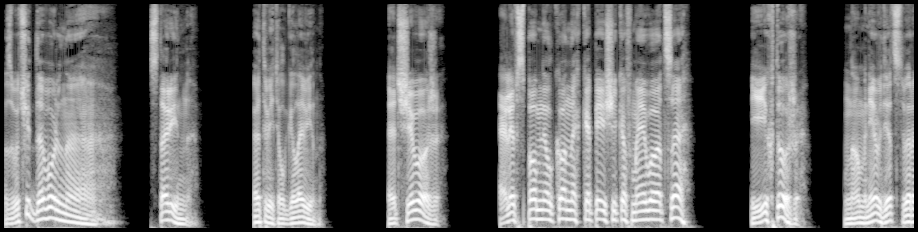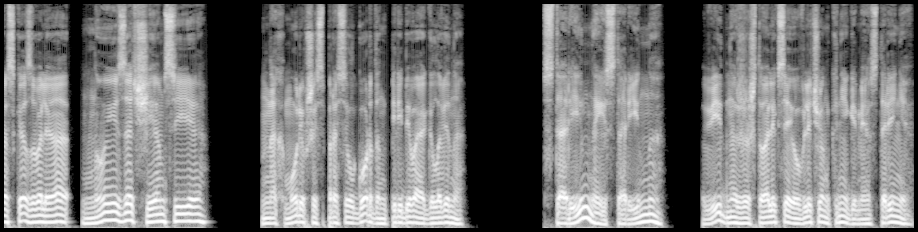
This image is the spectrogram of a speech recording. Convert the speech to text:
«Звучит довольно старинно», — ответил Головин. «Отчего же? Или вспомнил конных копейщиков моего отца? И их тоже. Но мне в детстве рассказывали о... Ну и зачем сие?» Нахмурившись, спросил Гордон, перебивая Головина. «Старинно и старинно. Видно же, что Алексей увлечен книгами о старине.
